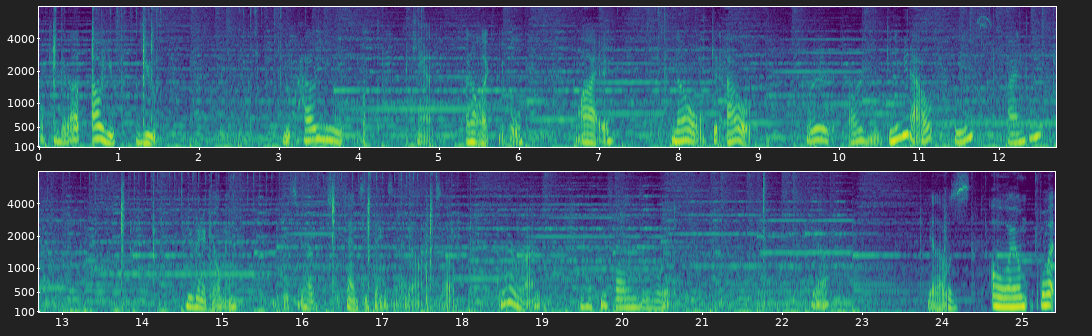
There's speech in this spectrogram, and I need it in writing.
I can get up. Oh, you, you. You, how do you, what? I can't. I don't like people. Why? No, get out. Where are you? Can you get out, please? Kindly? You're gonna kill me. Because you have fancy things and I don't, so I'm gonna run and hope you fall into the wood. Yeah. Yeah, that was. Oh, I what?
